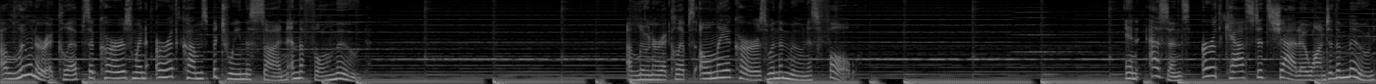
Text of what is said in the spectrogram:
A lunar eclipse occurs when Earth comes between the Sun and the full moon. A lunar eclipse only occurs when the moon is full. In essence, Earth casts its shadow onto the moon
